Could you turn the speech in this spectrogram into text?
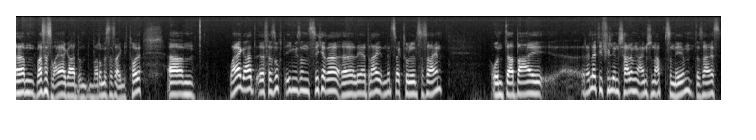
Ähm, was ist WireGuard und warum ist das eigentlich toll? Ähm, WireGuard äh, versucht irgendwie so ein sicherer äh, Layer 3 Netzwerktunnel zu sein und dabei äh, relativ viele Entscheidungen einem schon abzunehmen. Das heißt,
